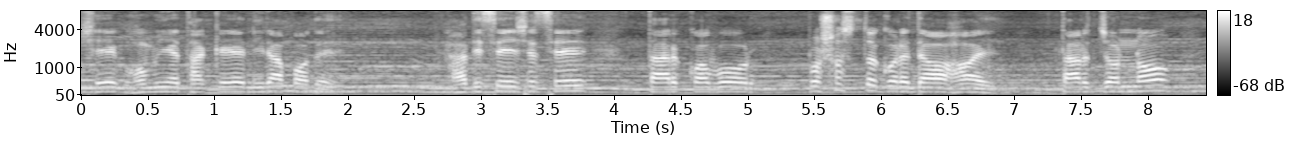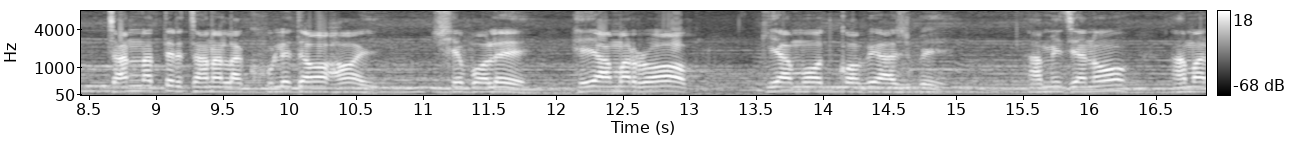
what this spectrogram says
সে ঘুমিয়ে থাকে নিরাপদে। হাদিসে এসেছে, তার কবর প্রশস্ত করে দেওয়া হয়। তার জন্য জান্নাতের জানালা খুলে দেওয়া হয়। সে বলে, হে আমার রব, কিয়ামত কবে আসবে? আমি যেন আমার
